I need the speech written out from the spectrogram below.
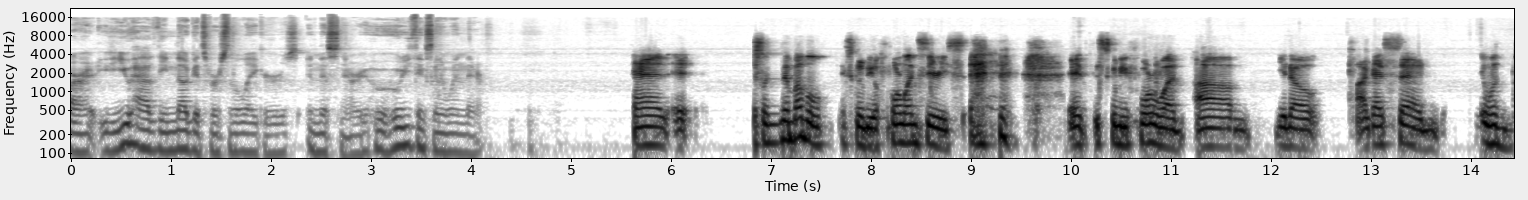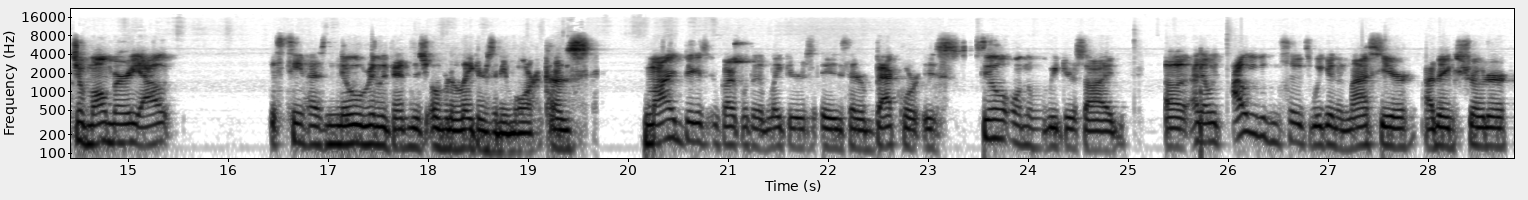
All right, you have the Nuggets versus the Lakers in this scenario. Who who do you think's going to win there? and it, it's like the bubble. It's going to be a four-one series. it, it's going to be four-one. Um, you know, like I said, it was Jamal Murray out, this team has no real advantage over the Lakers anymore. Because my biggest gripe with the Lakers is their backcourt is still on the weaker side. Uh, I know I would even say it's weaker than last year. I think Schroeder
